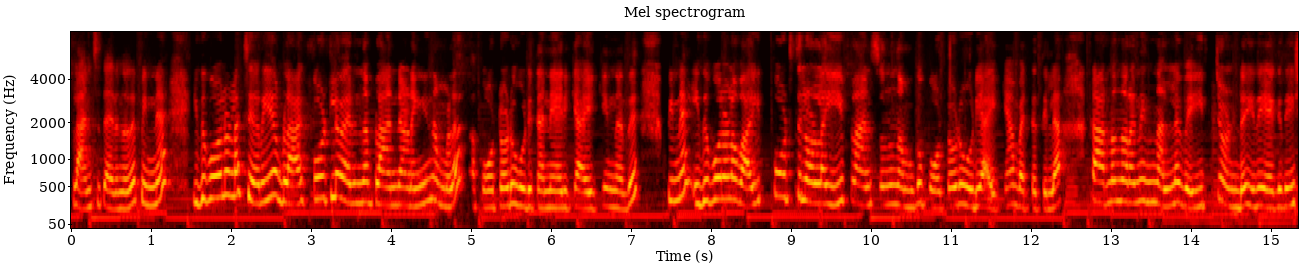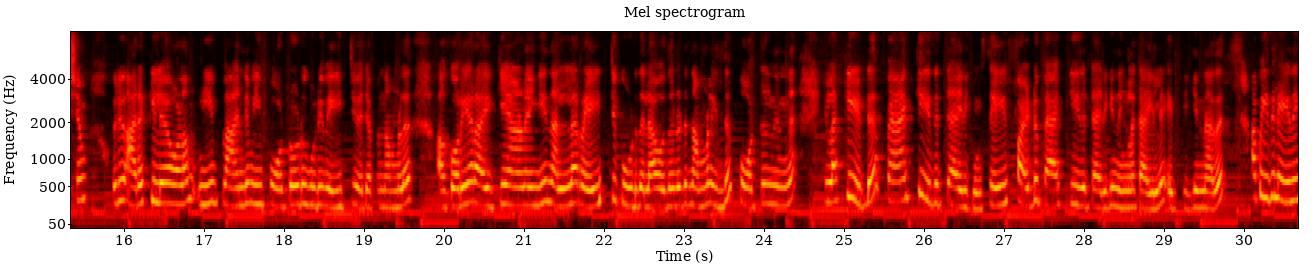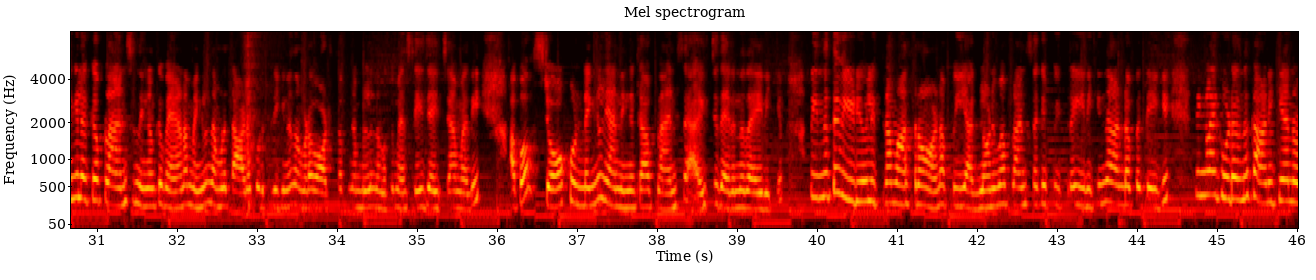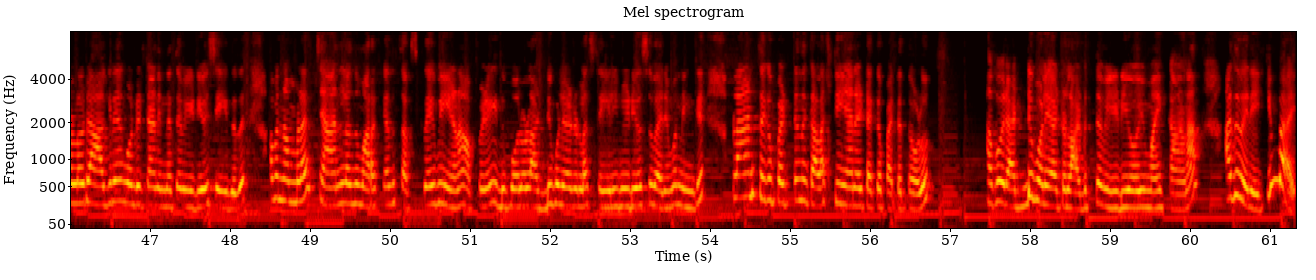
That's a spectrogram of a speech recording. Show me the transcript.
പ്ലാന്റ്സ് തരുന്നത്. പിന്നെ ഇതുപോലുള്ള ചെറിയ ബ്ലാക്ക് പോട്ടിൽ വരുന്ന പ്ലാന്റ് ആണെങ്കിൽ നമ്മൾ പോട്ടോട് കൂടി തന്നെ ആയിരിക്കും അയക്കുന്നത്. പിന്നെ ഇതുപോലുള്ള വൈറ്റ് പോട്ട്സിലുള്ള ഈ പ്ലാന്റ്സ് ഒന്നും നമുക്ക് പോട്ടോട് കൂടി അയക്കാൻ പറ്റത്തില്ല. കാരണം എന്ന് പറയുന്നത് ഇത് നല്ല വെയിറ്റ് ഉണ്ട്. ഇത് ഏകദേശം ഒരു അര കിലോയോളം ഈ പ്ലാന്റും ഈ പോട്ടോട് കൂടി വെയിറ്റ് വരും. അപ്പം നമ്മൾ കൊറിയർ അയക്കുകയാണെങ്കിൽ നല്ല റേറ്റ് കൂടുതലാവും അതുകൊണ്ടിട്ട് നമ്മൾ ഇത് പോട്ടിൽ നിന്ന് ഇളക്കിയിട്ട് പാക്ക് ചെയ്തിട്ടായിരിക്കും. സേഫ് ആയിട്ട് പാക്ക് ചെയ്തിട്ടായിരിക്കും നിങ്ങളെ കയ്യിൽ എത്തിക്കുന്നത്. അപ്പൊ ഇതിൽ ഏതെങ്കിലുമൊക്കെ പ്ലാൻസ് നിങ്ങൾക്ക് വേണമെങ്കിൽ നമ്മൾ താഴെ കൊടുത്തിരിക്കുന്ന നമ്മുടെ വാട്സപ്പ് നമ്പറിൽ നമുക്ക് മെസ്സേജ് അയച്ചാൽ മതി. അപ്പോൾ സ്റ്റോക്ക് ഉണ്ടെങ്കിൽ ഞാൻ നിങ്ങൾക്ക് ആ പ്ലാൻസ് അയച്ചു തരുന്നതായിരിക്കും. അപ്പൊ ഇന്നത്തെ വീഡിയോയിൽ ഇത്ര മാത്രമാണ്. അപ്പൊ ഈ അഗ്ലോണിമ പ്ലാൻസ് ഒക്കെ ഇപ്പൊ ഇത്ര ഇരിക്കുന്ന കണ്ടപ്പോഴത്തേക്ക് നിങ്ങളെ കൂടെ ഒന്ന് കാണിക്കാനുള്ള ഒരു ആഗ്രഹം കൊണ്ടിട്ടാണ് ഇന്നത്തെ വീഡിയോ ചെയ്തത്. അപ്പൊ നമ്മളെ ചാനൽ ഒന്ന് മറക്കാതെ സബ്സ്ക്രൈബ് ചെയ്യണം. അപ്പോഴേ ഇതുപോലുള്ള അടിപൊളിയായിട്ടുള്ള സെയിൽ വീഡിയോസ് വരുമ്പോൾ നിങ്ങൾക്ക് പ്ലാൻസ് ഒക്കെ പെട്ടെന്ന് കളക്ട് ചെയ്യാനായിട്ടൊക്കെ പറ്റത്തുള്ളൂ. അപ്പോൾ ഒരു അടിപൊളിയായിട്ടുള്ള അടുത്ത വീഡിയോയുമായി കാണാം. അതുവരേക്കും ബൈ.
